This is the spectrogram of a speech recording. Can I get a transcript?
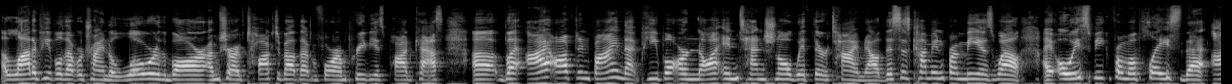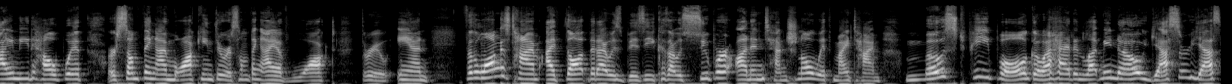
A lot of people that were trying to lower the bar. I'm sure I've talked about that before on previous podcasts. Uh, but I often find that people are not intentional with their time. Now, this is coming from me as well. I always speak from a place that I need help with or something I'm walking through or something I have walked through. And for the longest time, I thought that I was busy because I was super unintentional with my time. Most people go ahead and let me know, yes or yes,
